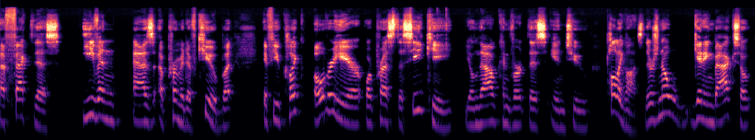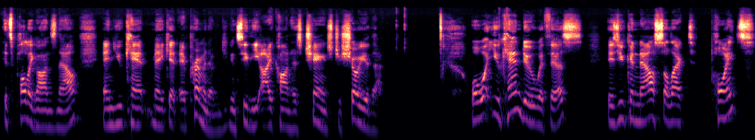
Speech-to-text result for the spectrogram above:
affect this even as a primitive cube. But if you click over here or press the C key, you'll now convert this into polygons. There's no getting back, so it's polygons now, and you can't make it a primitive. You can see the icon has changed to show you that. Well, what you can do with this is you can now select points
